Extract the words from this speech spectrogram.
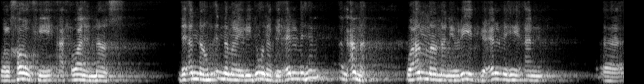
والخوض في أحوال الناس لأنهم إنما يريدون بعلمهم العمل. وأما من يريد بعلمه أن آه،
